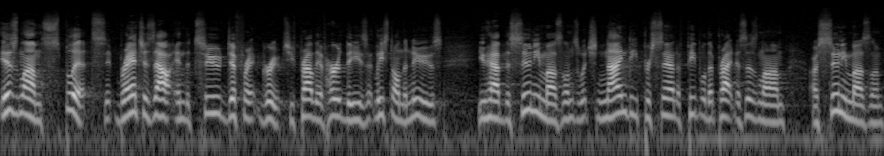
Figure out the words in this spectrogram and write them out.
Islam splits. It branches out into two different groups. You probably have heard these, at least on the news. You have the Sunni Muslims, which 90% of people that practice Islam are Sunni Muslim,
